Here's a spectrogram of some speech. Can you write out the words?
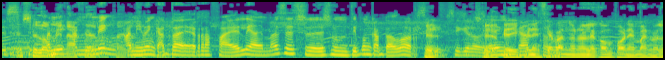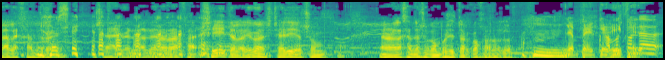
Es el a, mí, homenaje a, mí a me, Rafael. a mí me encanta eh, Rafael y además es, es un tipo encantador. Sí, Pero, sí que lo pero es. qué diferencia cuando no le compone Manuel Alejandro. ¿eh? Sí. O sea, el verdadero Rafa. Sí, te lo digo en serio. Es un, Manuel Alejandro es un compositor cojonudo. Ya, pero ¿qué Vamos con dice? la-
